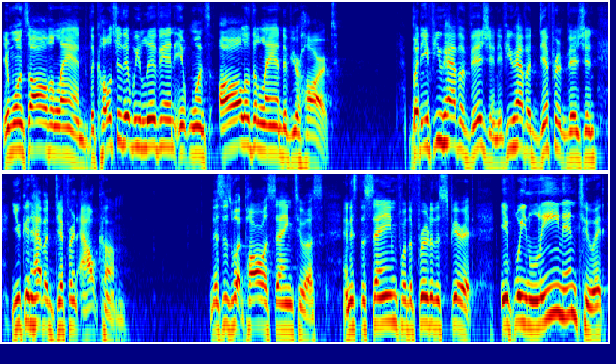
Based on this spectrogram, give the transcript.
It wants all the land. The culture that we live in, it wants all of the land of your heart. But if you have a vision, if you have a different vision, you can have a different outcome. This is what Paul is saying to us. And it's the same for the fruit of the Spirit. If we lean into it,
